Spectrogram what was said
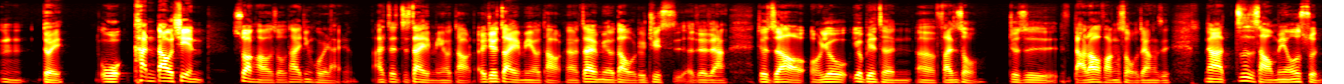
嗯，对，我看到线。算好的时候，他已经回来了。啊！这次再也没有到了，而且再也没有到了，再也没有到，我就去死了，就这样，就只好哦，又又变成呃反手就是打到防守这样子，那至少没有损。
